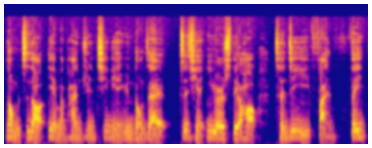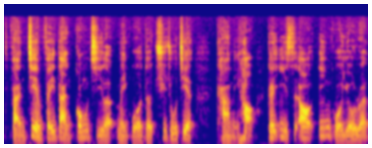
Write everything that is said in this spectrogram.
那我们知道，也门叛军青年运动在之前一月二十六号曾经以反飞反舰飞弹攻击了美国的驱逐舰卡尼号跟伊斯奥英国游轮。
